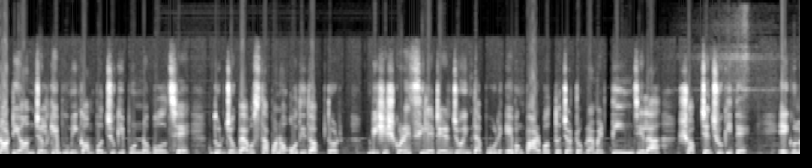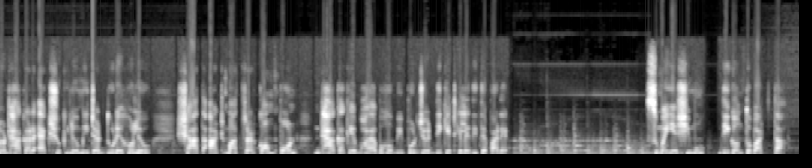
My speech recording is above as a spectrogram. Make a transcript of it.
নটি অঞ্চলকে ভূমিকম্প ঝুঁকিপূর্ণ বলছে দুর্যোগ ব্যবস্থাপনা অধিদপ্তর। বিশেষ করে সিলেটের জৈন্তাপুর এবং পার্বত্য চট্টগ্রামের তিন জেলা সবচেয়ে ঝুঁকিতে। এগুলো ঢাকার একশো কিলোমিটার দূরে হলেও সাত আট মাত্রার কম্পন ঢাকাকে ভয়াবহ বিপর্যয়ের দিকে ঠেলে দিতে পারে। সুমাইয়া শিমু, দিগন্ত বার্তা।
